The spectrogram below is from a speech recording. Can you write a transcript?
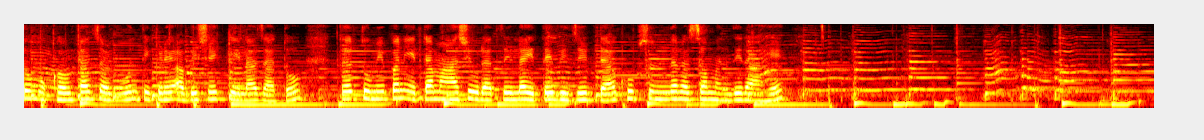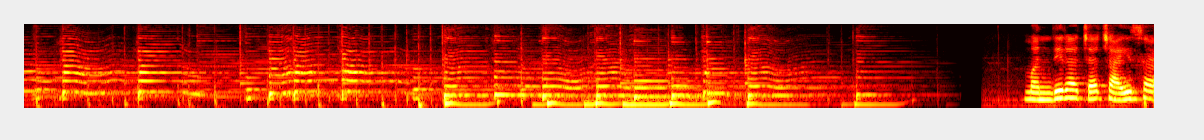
तो मुखवटा चढवून तिकडे अभिषेक केला जातो. तर तुम्ही पण येत्या महाशिवरात्रीला इथे व्हिजिट द्या. खूप सुंदर असं मंदिर आहे. मंदिराच्या चारी सा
